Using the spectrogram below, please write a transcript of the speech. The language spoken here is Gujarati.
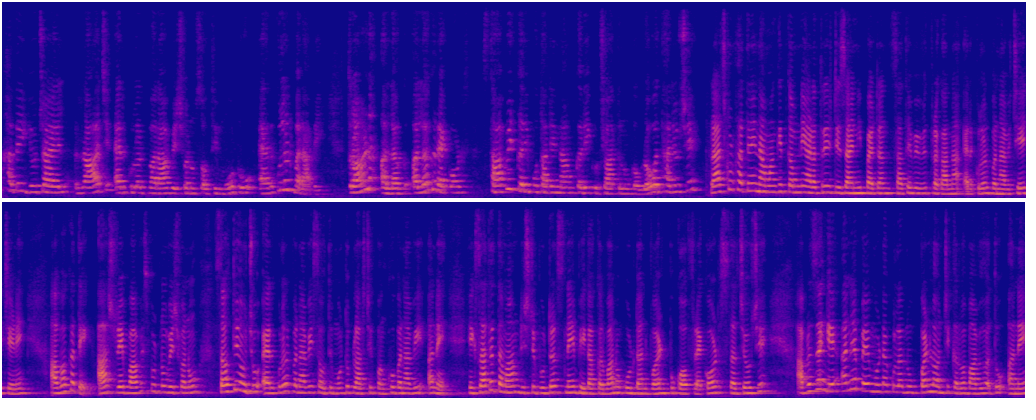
ખાતે યોજાયેલ રાજ એરકુલર દ્વારા વિશ્વનું સૌથી મોટું એરકુલર બનાવી ત્રણ અલગ અલગ રેકોર્ડ સ્થાપિત કરી પોતાને નામ કરી ગુજરાતનું ગૌરવ વધાર્યું છે. રાજકોટ ખાતેની નામાંકિત કંપની આડત્રીસ ડિઝાઇનની પેટર્ન સાથે વિવિધ પ્રકારના એરકુલર બનાવી છે, જેણે આ વખતે આશરે બાવીસ ફૂટનું વિશ્વનું સૌથી ઊંચું એરકુલર બનાવી, સૌથી મોટું પ્લાસ્ટિક પંખો બનાવી અને એકસાથે તમામ ડિસ્ટ્રીબ્યુટર્સને ભેગા કરવાનો golden world book of record સર્જ્યો છે. આ પ્રસંગે અન્ય બે મોટા કુલરનું પણ લોન્ચિંગ કરવામાં આવ્યું હતું અને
